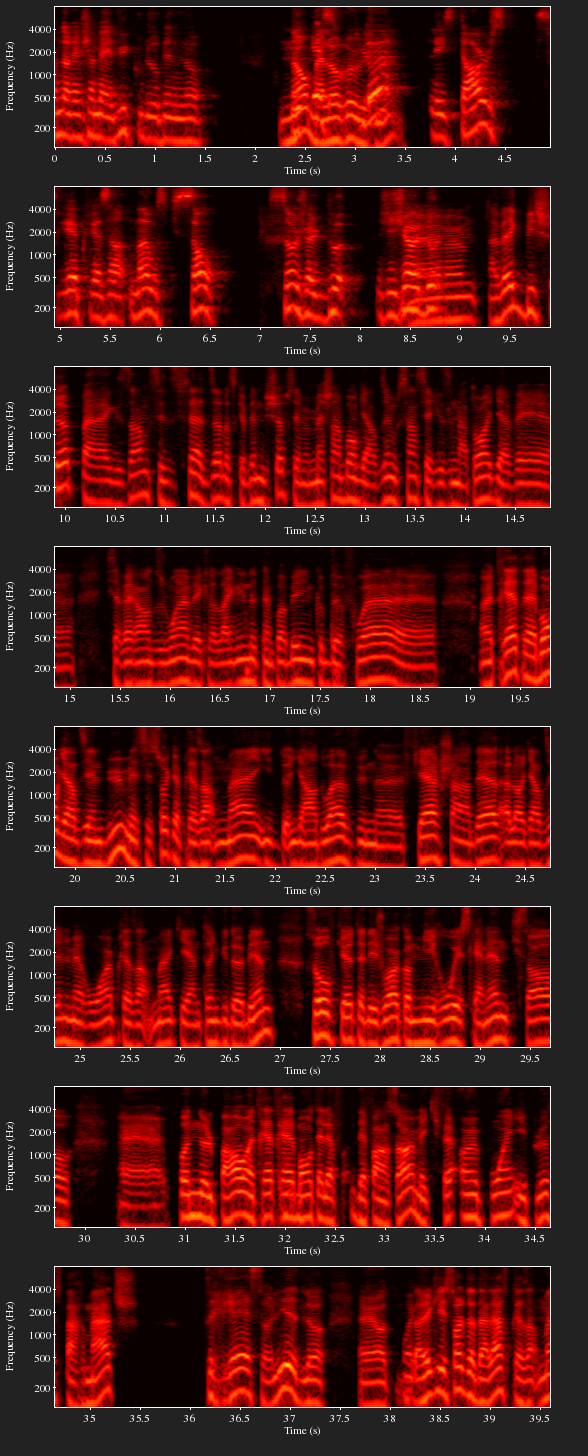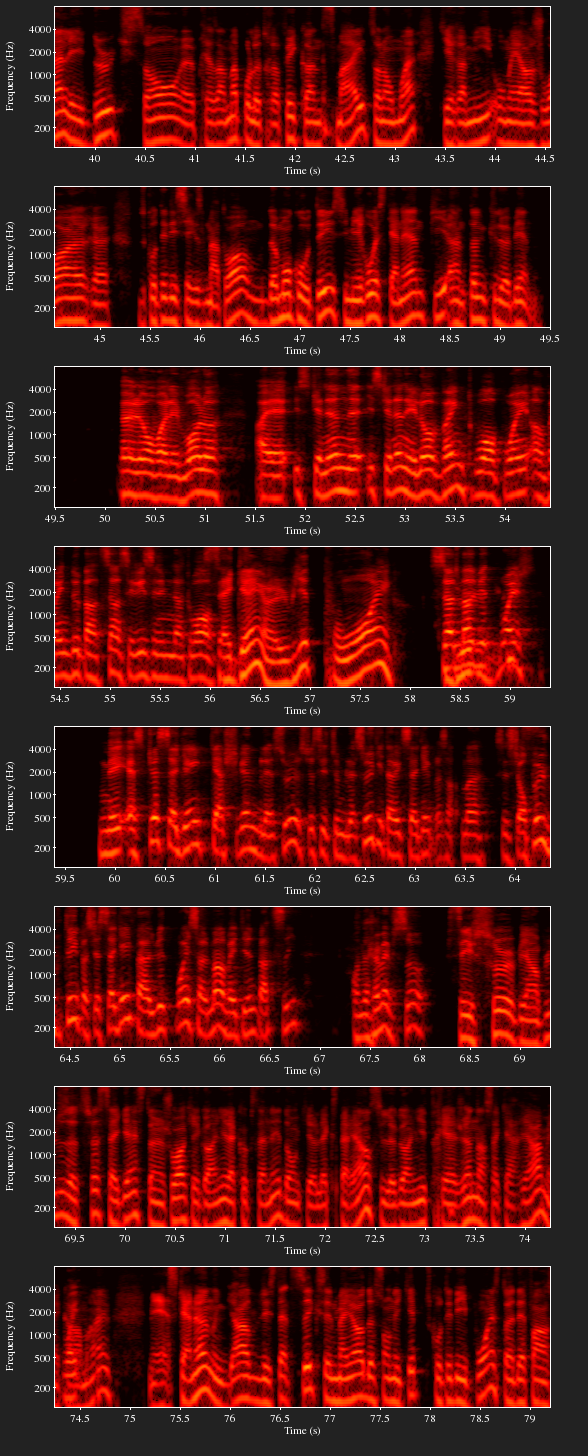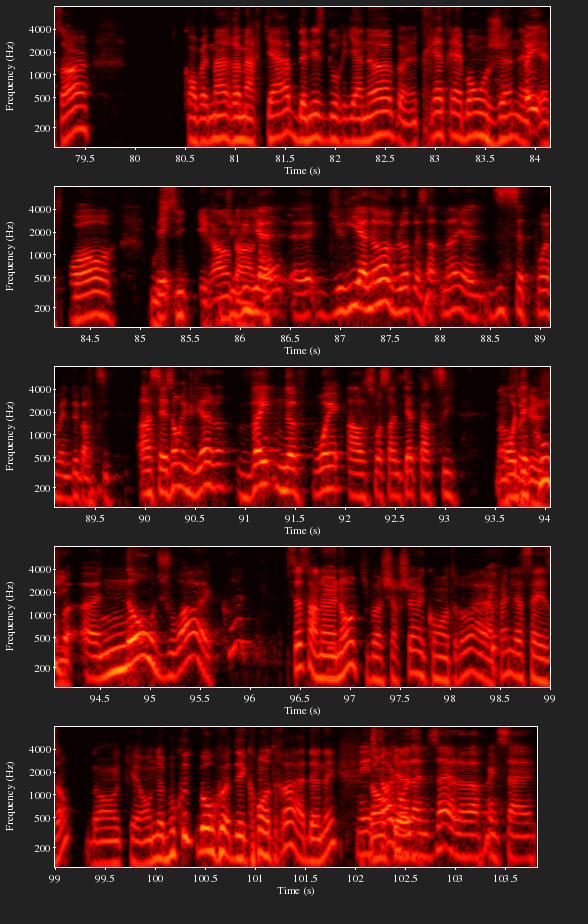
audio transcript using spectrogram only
on n'aurait jamais vu Kudobin là. Non, Mais malheureusement. que les Stars seraient présentement où ils sont? Ça, je le doute. J'ai un doute. Euh, avec Bishop, par exemple, c'est difficile à dire parce que Ben Bishop, c'est un méchant bon gardien aussi en séries éliminatoires. Il, avait, euh, s'avait rendu loin avec le Lightning de Tampa Bay une couple de fois. Euh, un très, très bon gardien de but, mais c'est sûr que présentement, ils, ils en doivent une euh, fière chandelle à leur gardien numéro un présentement, qui est Anton Gudobin. Sauf que tu as des joueurs comme Miro Escanen qui sort euh, pas de nulle part, un très, très bon défenseur, mais qui fait un point et plus par match. Très solide. Là. Euh, avec les Stars de Dallas, présentement, les deux qui sont euh, présentement pour le trophée Conn Smythe, selon moi, qui est remis au meilleur joueur euh, du côté des séries éliminatoires. De mon côté, c'est Miro Iskanen puis Anton Kudobin. Là, on va aller voir. Là. Iskanen, est là, 23 points en 22 parties en séries éliminatoires. Seguin a 8 points. Seulement 8 points. Mais est-ce que Seguin cacherait une blessure? Est-ce que c'est une blessure qui est avec Seguin présentement? On peut le douter parce que Seguin fait 8 points seulement en 21 parties. On n'a jamais vu ça. C'est sûr. Puis en plus de ça, Seguin, c'est un joueur qui a gagné la Coupe cette année, donc il a l'expérience. Il l'a gagné très jeune dans sa carrière, mais quand même. Mais Escanon, regarde les statistiques, c'est le meilleur de son équipe du côté des points. C'est un défenseur complètement remarquable. Denis Gourianov, un très, très bon jeune espoir aussi qui rentre en compte. Euh, Gourianov, là, présentement, il a 17 points en 22 parties. En saison régulière, 29 points en 64 parties. On découvre un autre joueur. Écoute, ça, c'en a un autre qui va chercher un contrat à la fin de la saison. Donc, euh, on a beaucoup de beaux des contrats à donner. Les Donc, Stars ont euh, la misère là,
